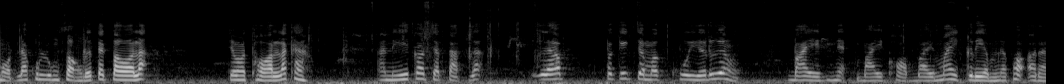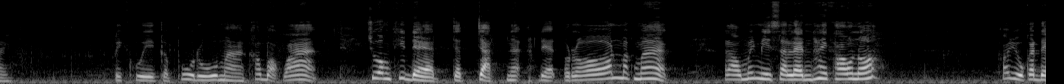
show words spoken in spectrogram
หมดแล้วคุณลุงส่องเหลือแต่ตอละ จะมาถอนล้วค่ะ อันนี้ก็จะตัดละ แล้วป้ากิ๊กจะมาคุยเรื่องใบเนี่ยใบขอบใบไม่เกรียมนะเพราะอะไร ไปคุยกับผู้รู้มาเขาบอกว่าช่วงที่แดดจัดจัดเนี่ยแดดร้อนมากๆ เราไม่มีสแลนให้เขาเนาะ เขาอยู่กับแด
